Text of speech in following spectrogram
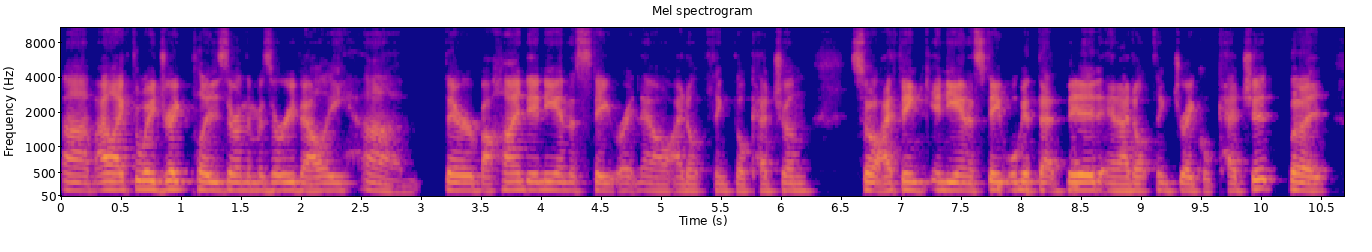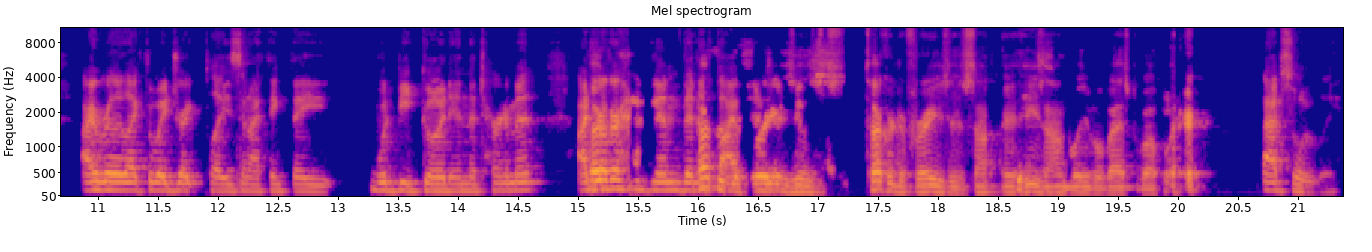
Um, I like the way Drake plays there in the Missouri Valley. Um, they're behind Indiana State right now. I don't think they'll catch them. So I think Indiana State will get that bid, and I don't think Drake will catch it. But I really like the way Drake plays, and I think they would be good in the tournament. I'd Tuck- rather have them than a tucker 500. DeVries is tucker DeVries is he's an unbelievable basketball player Absolutely.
